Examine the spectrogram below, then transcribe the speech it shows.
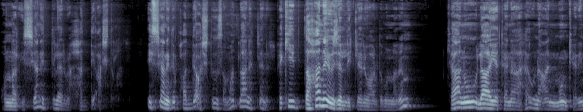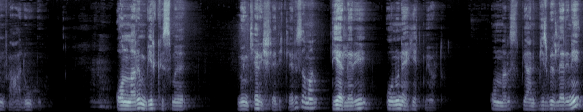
Onlar isyan ettiler ve haddi aştılar. İsyan edip haddi aştığı zaman lanetlenir. Peki daha ne özellikleri vardı bunların? Kanu la yetenahevne an munkerin faaluhu. Onların bir kısmı münker işledikleri zaman diğerleri onu nehyetmiyordu. Onları yani birbirlerini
